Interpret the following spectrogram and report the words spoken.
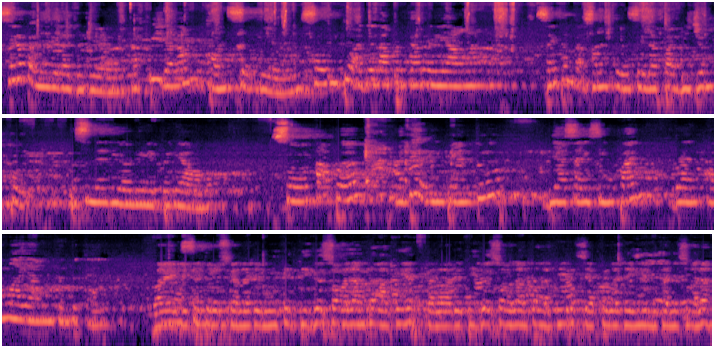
Saya dapat nyanyi lagu dia tapi dalam konsert dia. So itu adalah perkara yang saya pun tak sangka saya dapat dijemput personally oleh beliau. So tak apa ada impian tu biar saya simpan dan Allah yang tentukan. Baik, kita teruskan lagi. Mungkin tiga soalan terakhir. Kalau ada tiga soalan terakhir, siapa lagi ingin bertanya soalan?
